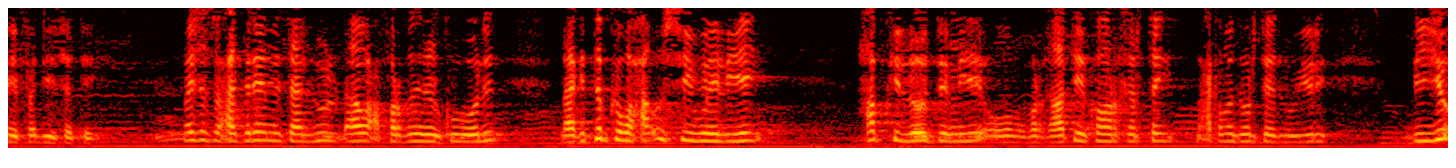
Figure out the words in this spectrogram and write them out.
ay fadhiisatay meeshaas waxaad dareemaysaa luul dhaawac fara badan inuu ku oolin. Laakiin dabka waxaa u sii weeliyey habkii loo damiyey oo markhaatigii ka hor qirtay maxkamadda horteeda uu yidhi biyo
